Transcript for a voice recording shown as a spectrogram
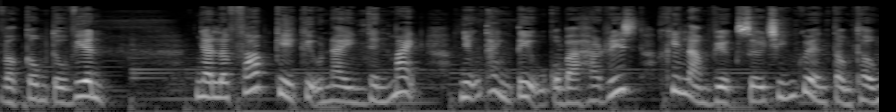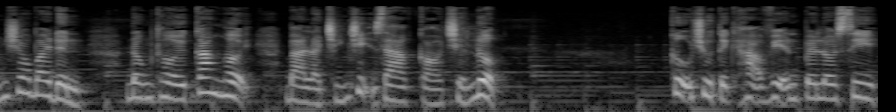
và công tố viên – Nhà lập pháp kỳ cựu này nhấn mạnh những thành tựu của bà Harris khi làm việc dưới chính quyền Tổng thống Joe Biden, đồng thời ca ngợi bà là chính trị gia có chiến lược. Cựu Chủ tịch Hạ viện Pelosi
